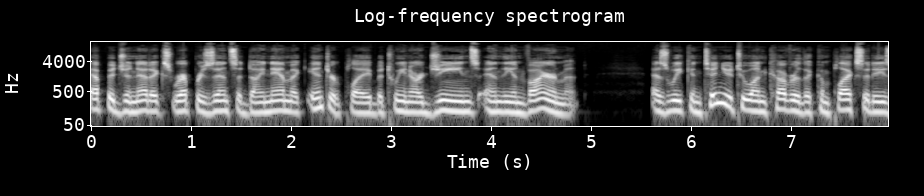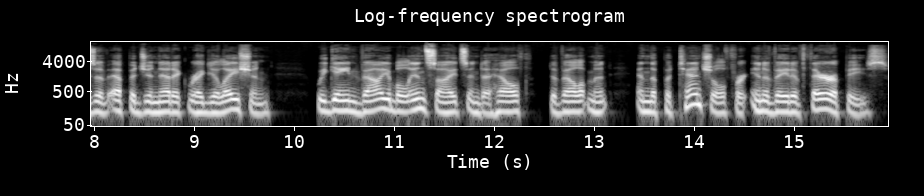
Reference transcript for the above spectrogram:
Epigenetics represents a dynamic interplay between our genes and the environment. As we continue to uncover the complexities of epigenetic regulation, we gain valuable insights into health, development, and the potential for innovative therapies.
